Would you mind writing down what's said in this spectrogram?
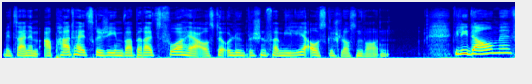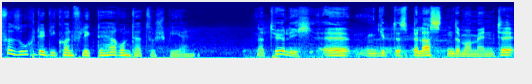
mit seinem Apartheidsregime war bereits vorher aus der olympischen Familie ausgeschlossen worden. Willi Daume versuchte, die Konflikte herunterzuspielen. Natürlich äh, gibt es belastende Momente,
